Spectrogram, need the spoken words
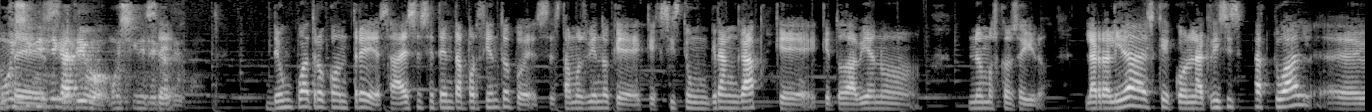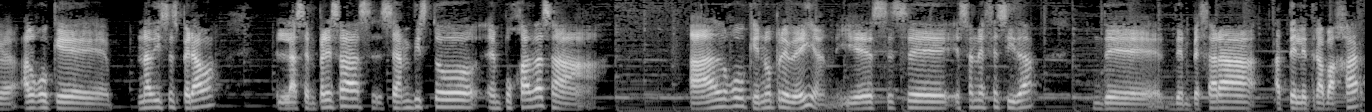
muy significativo, muy significativo. De un 4,3 a ese 70%, pues estamos viendo que, existe un gran gap que, todavía no, no hemos conseguido. La realidad es que con la crisis actual, eh, algo que nadie se esperaba, las empresas se han visto empujadas a, algo que no preveían y es esa necesidad de, empezar a, teletrabajar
